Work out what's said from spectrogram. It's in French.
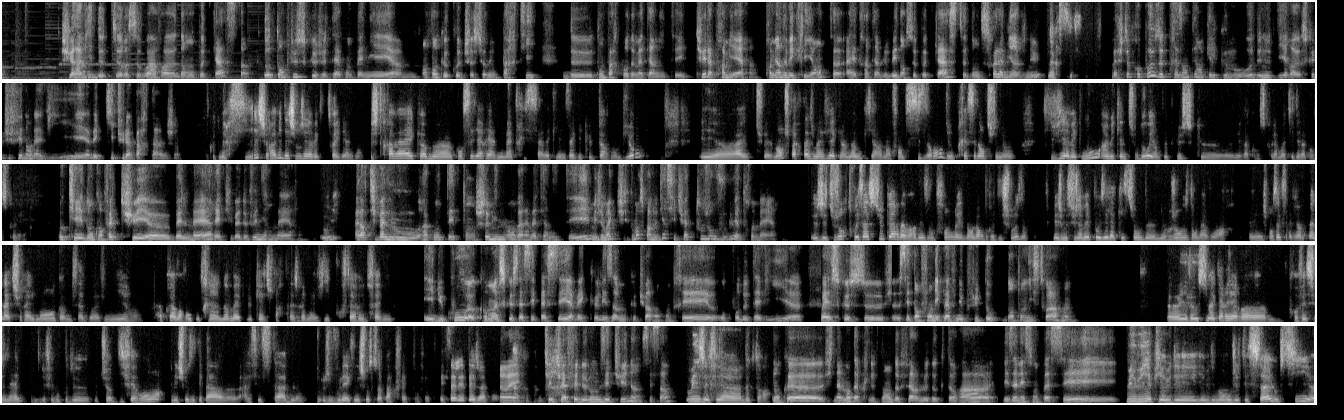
Je suis ravie de te recevoir euh, dans mon podcast, d'autant plus que je t'ai accompagnée euh, en tant que coach sur une partie de ton parcours de maternité. Tu es la première, première de mes clientes à être interviewée dans ce podcast, donc sois la bienvenue. Merci. Bah, je te propose de te présenter en quelques mots, de nous dire euh, ce que tu fais dans la vie et avec qui tu la partages. Écoute, merci. Je suis ravie d'échanger avec toi également. Je travaille comme conseillère et animatrice avec les agriculteurs en bio. Et euh, actuellement, je partage ma vie avec un homme qui a un enfant de 6 ans d'une précédente union, qui vit avec nous un week-end sur deux et un peu plus que, les vacances, que la moitié des vacances scolaires. Ok, donc en fait, tu es euh, belle-mère et tu vas devenir mère. Oui. Alors, tu vas nous raconter ton cheminement vers la maternité, mais j'aimerais que tu commences par nous dire si tu as toujours voulu être mère. J'ai toujours trouvé ça super d'avoir des enfants et dans l'ordre des choses, mais je me suis jamais posé la question de l'urgence d'en avoir. Et je pensais que ça viendrait naturellement, comme ça doit venir, après avoir rencontré un homme avec lequel je partagerais ma vie pour faire une famille. Et du coup, euh, comment est-ce que ça s'est passé avec les hommes que tu as rencontrés euh, au cours de ta vie? Pourquoi est-ce que ce, cet enfant n'est pas venu plus tôt dans ton histoire? euh, il y avait aussi ma carrière euh, professionnelle. J'ai fait beaucoup de, de, jobs différents. Les choses n'étaient pas euh, assez stables. Je voulais que les choses soient parfaites, en fait. Et ça l'était jamais. Ouais. tu, tu, as fait de longues études, c'est ça? Oui, j'ai fait un doctorat. Donc, euh, finalement, tu as pris le temps de faire le doctorat. Les années sont passées et... Oui, oui. Et puis, il y a eu des, il y a eu des moments où j'étais seule aussi.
